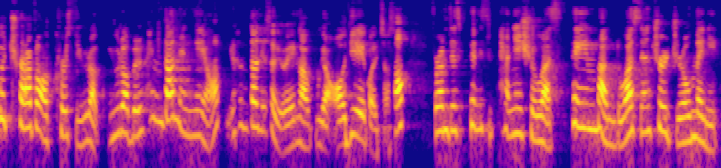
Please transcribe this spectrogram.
who travel across Europe. 유럽을 횡단했네요. 횡단해서 여행하고요. 어디에 걸쳐서? from the Spanish Peninsula, 스페인 반도와 Central Germany.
